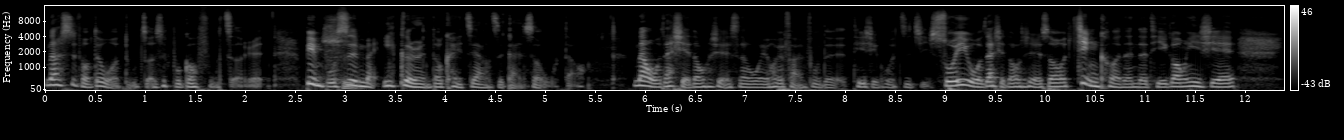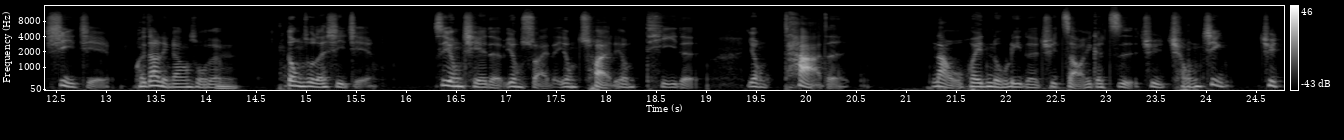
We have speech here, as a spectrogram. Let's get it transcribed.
那是否对我读者是不够负责任？并不是每一个人都可以这样子感受舞蹈。那我在写东西的时候，我也会反复的提醒我自己。所以我在写东西的时候，尽可能的提供一些细节。回到你刚刚说的，嗯、动作的细节是用切的、用甩的、用踹的、用踢的、用踏的。那我会努力的去找一个字，去穷尽去。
